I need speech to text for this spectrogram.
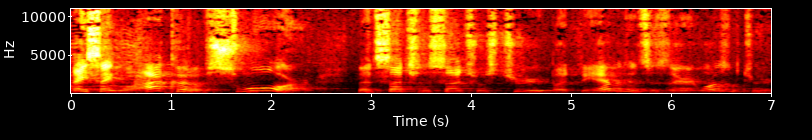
they say, well, I could have swore that such and such was true, but the evidence is there it wasn't true.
